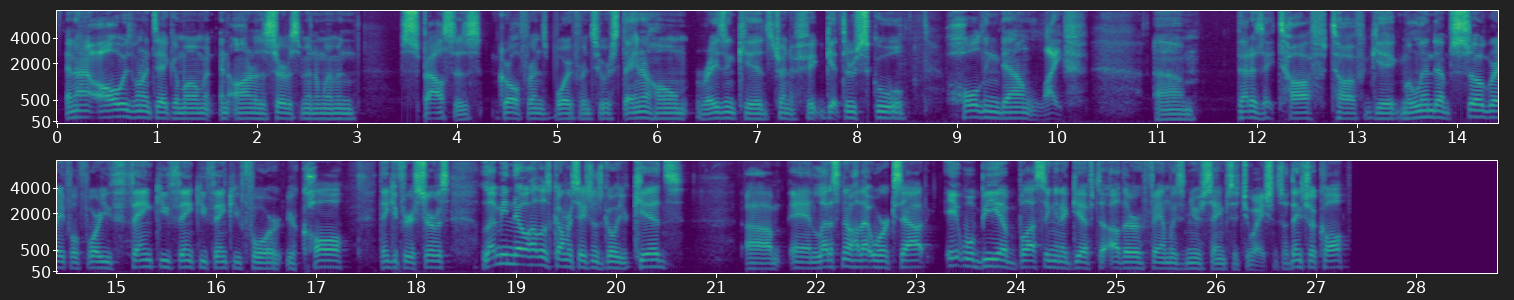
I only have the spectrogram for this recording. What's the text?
And I always want to take a moment and honor the servicemen and women, spouses, girlfriends, boyfriends who are staying at home, raising kids, trying to get through school, holding down life. Um, that is a tough, tough gig. Melinda, I'm so grateful for you. Thank you, thank you, thank you for your call. Thank you for your service. Let me know how those conversations go with your kids. Um, and let us know how that works out. It will be a blessing and a gift to other families in your same situation. So thanks for the call.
